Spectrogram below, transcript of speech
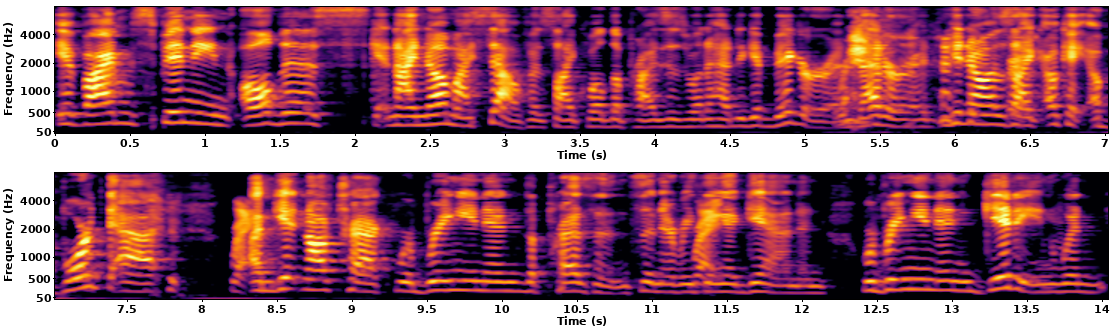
If I'm spending all this, and I know myself, it's like, well, the prizes would have had to get bigger and right. better. And, you know, I was right. like, okay, abort that. Right. I'm getting off track. We're bringing in the presents and everything right. again. And we're bringing in getting when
